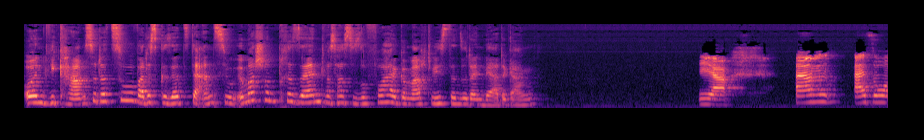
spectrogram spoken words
Und wie kamst du dazu? War das Gesetz der Anziehung immer schon präsent? Was hast du so vorher gemacht? Wie ist denn so dein Werdegang? Ja, ähm, also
